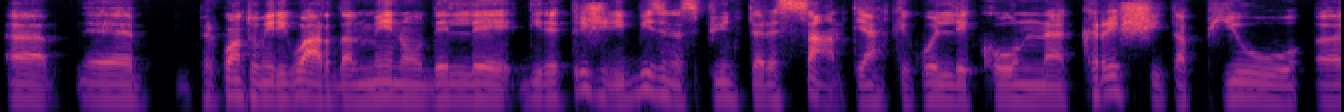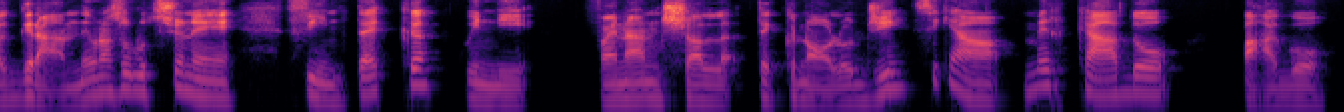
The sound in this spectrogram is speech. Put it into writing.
eh, eh, per quanto mi riguarda almeno, delle direttrici di business più interessanti, anche quelle con crescita più eh, grande, è una soluzione fintech, quindi financial technology, si chiama mercato pago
